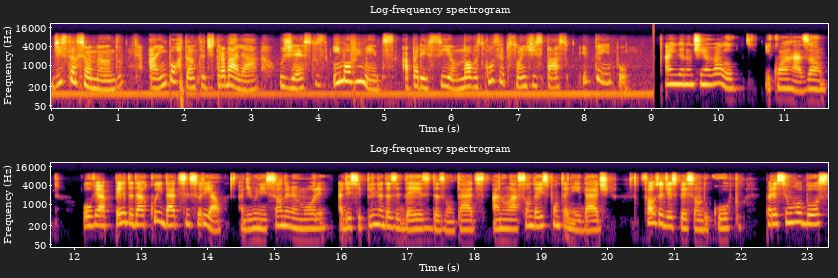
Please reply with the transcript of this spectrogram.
distanciando a importância de trabalhar os gestos e movimentos. Apareciam novas concepções de espaço e tempo. Ainda não tinha valor, e com a razão houve a perda da acuidade sensorial, a diminuição da memória, a disciplina das ideias e das vontades, a anulação da espontaneidade, falta de expressão do corpo Pareciam robôs,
